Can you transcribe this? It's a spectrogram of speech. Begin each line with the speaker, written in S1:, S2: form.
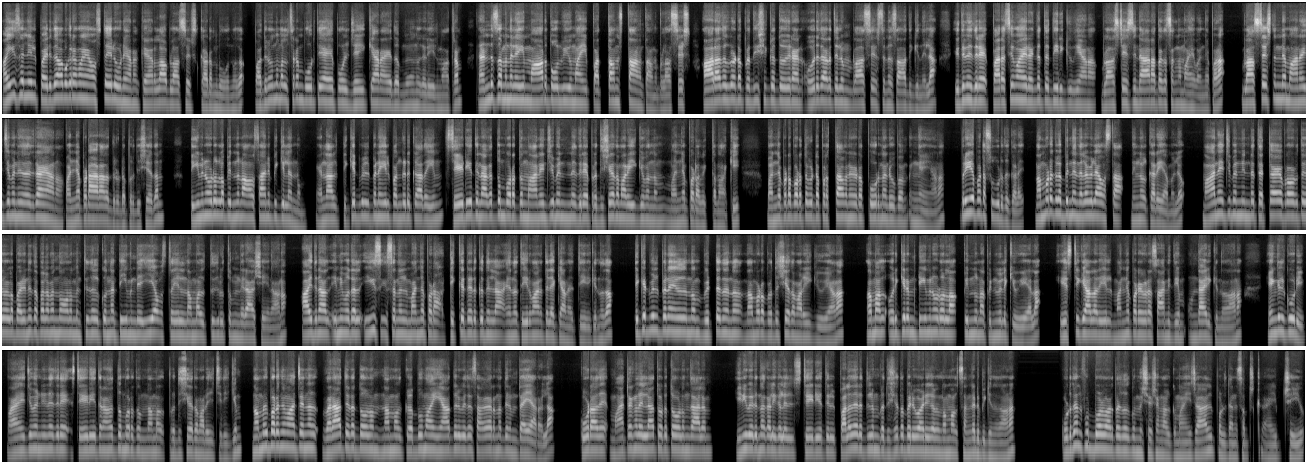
S1: I S എല്ലിൽ പരിതാപകരമായ അവസ്ഥയിലൂടെയാണ് Kerala Blasters കടന്നു പോകുന്നത് പതിനൊന്ന് മത്സരം പൂർത്തിയായപ്പോൾ ജയിക്കാനായത് മൂന്ന് കളിയിൽ മാത്രം. രണ്ട് സമനിലയും ആറ് തോൽവിയുമായി പത്താം സ്ഥാനത്താണ് ബ്ലാസ്റ്റേഴ്സ്. ആരാധകരുടെ പ്രതീക്ഷയ്ക്കൊത്ത് ഉയരാൻ ഒരു തരത്തിലും ബ്ലാസ്റ്റേഴ്സിന് സാധിക്കുന്നില്ല. ഇതിനെതിരെ പരസ്യമായ രംഗത്തെത്തിയിരിക്കുകയാണ് ബ്ലാസ്റ്റേഴ്സിന്റെ ആരാധക സംഘമായ വഞ്ഞപ്പട ബ്ലാസ്റ്റേഴ്സിന്റെ മാനേജ്മെന്റിനെതിരായാണ് വഞ്ഞപ്പട ആരാധകരുടെ പ്രതിഷേധം. ടീമിനോടുള്ള പിന്തുണ അവസാനിപ്പിക്കില്ലെന്നും എന്നാൽ ടിക്കറ്റ് വിൽപ്പനയിൽ പങ്കെടുക്കാതെയും സ്റ്റേഡിയത്തിനകത്തും പുറത്തും മാനേജ്മെന്റിനെതിരെ പ്രതിഷേധം അറിയിക്കുമെന്നും മഞ്ഞപ്പട വ്യക്തമാക്കി. മഞ്ഞപ്പട പുറത്തുവിട്ട പ്രസ്താവനയുടെ പൂർണരൂപം ഇങ്ങനെയാണ്. പ്രിയപ്പെട്ട സുഹൃത്തുക്കളെ നമ്മുടെ ക്ലബിന്റെ നിലവിലെ അവസ്ഥ നിങ്ങൾക്കറിയാമല്ലോ. മാനേജ്മെന്റിന്റെ തെറ്റായ പ്രവർത്തികളുടെ പരിണിത ഫലമെന്നോണം എത്തി നിൽക്കുന്ന ടീമിന്റെ ഈ അവസ്ഥയിൽ നമ്മൾ തീർത്തും നിരാശയിലാണ്. ആയതിനാൽ ഇനി മുതൽ ഈ സീസണിൽ മഞ്ഞപ്പട ടിക്കറ്റ് എടുക്കുന്നില്ല എന്ന തീരുമാനത്തിലേക്കാണ് എത്തിയിരിക്കുന്നത്. ടിക്കറ്റ് വിൽപ്പനയിൽ നിന്നും വിട്ടുനിന്ന് നമ്മുടെ പ്രതിഷേധം അറിയിക്കുകയാണ്. നമ്മൾ ഒരിക്കലും ടീമിനോടുള്ള പിന്തുണ പിൻവലിക്കുകയല്ല. ഈസ്റ്റ് ഗാലറിയിൽ മഞ്ഞപ്പടയുടെ സാന്നിധ്യം ഉണ്ടായിരിക്കുന്നതാണ്. എങ്കിൽ കൂടി മാനേജ്മെന്റിനെതിരെ സ്റ്റേഡിയത്തിനകത്തും പുറത്തും നമ്മൾ പ്രതിഷേധം അറിയിച്ചിരിക്കും. നമ്മൾ പറഞ്ഞ മാറ്റങ്ങൾ വരാത്തിടത്തോളം നമ്മൾ ക്ലബ്ബുമായി യാതൊരുവിധ സഹകരണത്തിനും തയ്യാറല്ല. കൂടാതെ മാറ്റങ്ങളില്ലാത്തിടത്തോളം കാലം ഇനി വരുന്ന കളികളിൽ സ്റ്റേഡിയത്തിൽ പലതരത്തിലും പ്രതിഷേധ പരിപാടികൾ നമ്മൾ സംഘടിപ്പിക്കുന്നതാണ്. കൂടുതൽ ഫുട്ബോൾ വാർത്തകൾക്കും വിശേഷങ്ങൾക്കുമായി ചാനൽ ഇപ്പോൾ തന്നെ സബ്സ്ക്രൈബ് ചെയ്യൂ.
